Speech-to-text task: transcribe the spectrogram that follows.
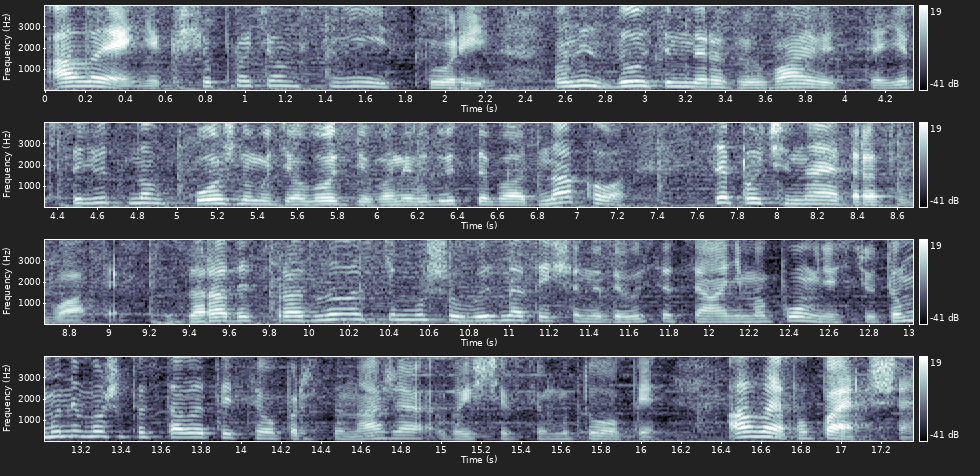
Але якщо протягом всієї історії вони зовсім не розвиваються, і абсолютно в кожному діалозі вони ведуть себе однаково, це починає дратувати. Заради справедливості мушу визнати, що не дивився це аніме повністю, тому не можу поставити цього персонажа вище в цьому топі. Але, по-перше,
